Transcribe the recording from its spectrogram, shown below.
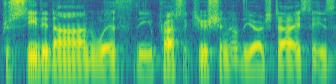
proceeded on with the prosecution of the archdiocese,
